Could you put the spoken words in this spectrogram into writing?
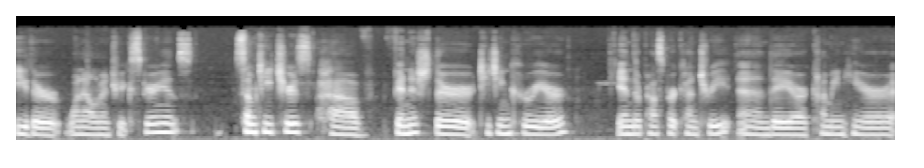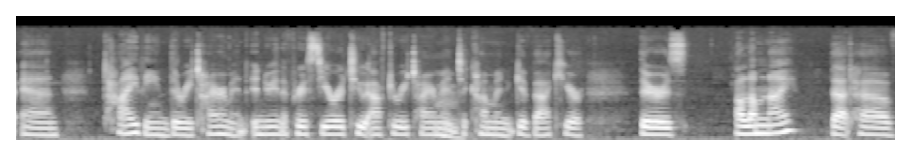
either one elementary experience, some teachers have finished their teaching career in their passport country and they are coming here and tithing their retirement and doing the first year or two after retirement mm. to come and give back here. There's alumni that have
